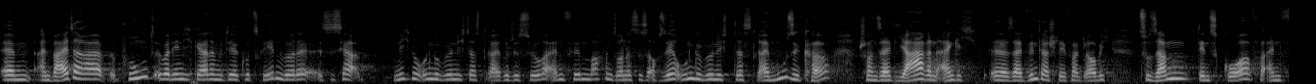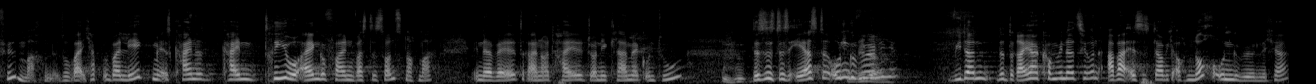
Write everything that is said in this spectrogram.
Ähm, ein weiterer Punkt, über den ich gerne mit dir kurz reden würde, es ist ja nicht nur ungewöhnlich, dass drei Regisseure einen Film machen, sondern es ist auch sehr ungewöhnlich, dass drei Musiker schon seit Jahren, eigentlich äh, seit Winterschläfer, glaube ich, zusammen den Score für einen Film machen. Also, weil ich habe überlegt, mir ist keine, kein Trio eingefallen, was das sonst noch macht in der Welt. Reinhard Heil, Johnny Climack und du. Mhm. Das ist das erste Ungewöhnliche wieder eine Dreierkombination, aber es ist, glaube ich, auch noch ungewöhnlicher,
